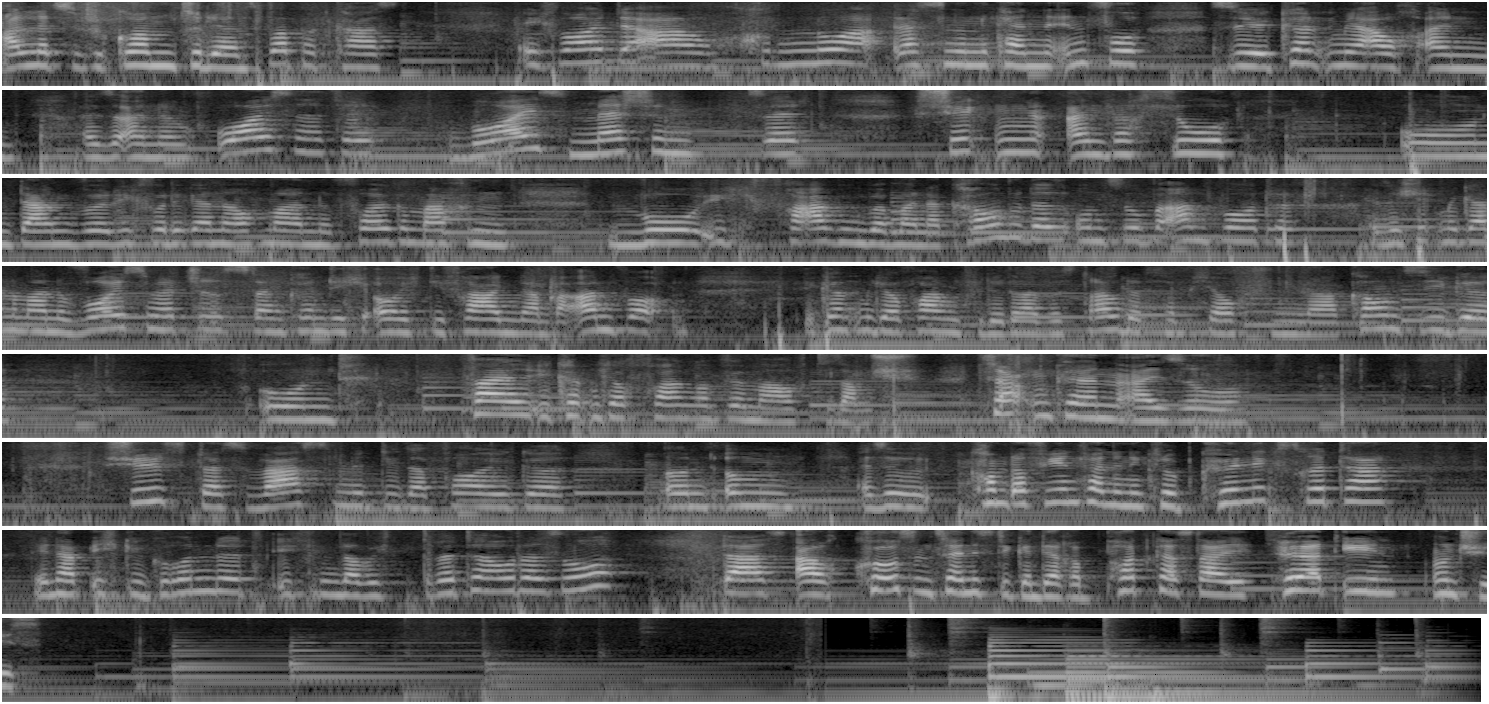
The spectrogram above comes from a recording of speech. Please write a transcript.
Hallo, herzlich willkommen zu der Sport Podcast. Ich wollte auch nur, das ist nur eine kleine Info. Also ihr könnt mir auch ein, also eine Voice, Voice Message schicken, einfach so. Und dann würde ich würde gerne auch mal eine Folge machen, wo ich Fragen über meinen Account oder und so beantworte. Also schickt mir gerne mal eine Voice Matches, dann könnte ich euch die Fragen dann beantworten. Ihr könnt mich auch fragen, wie viele 3 bis 3 oder das habe ich auch schon eine Account-Siege. Und weil ihr könnt mich auch fragen, ob wir mal auch zusammen zocken können. Also tschüss, das war's mit dieser Folge. Und um, also kommt auf jeden Fall in den Club Königsritter. Den habe ich gegründet. Ich bin, glaube ich, Dritter oder so. Da ist auch Kurs und Tennis legendäre Podcast. Hört ihn und tschüss.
